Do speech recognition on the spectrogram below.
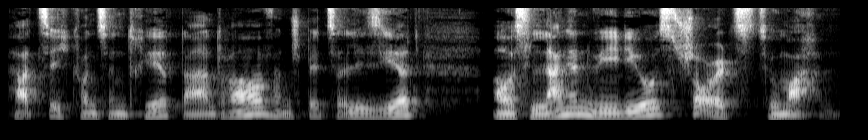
hat sich konzentriert darauf und spezialisiert, aus langen Videos Shorts zu machen.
